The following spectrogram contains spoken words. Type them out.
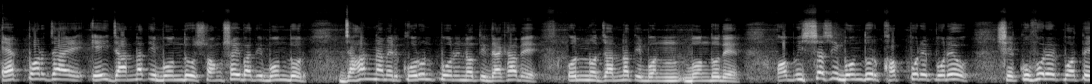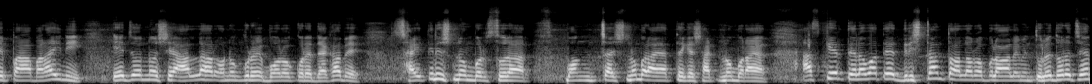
এক পর্যায়ে এই জান্নাতি বন্ধু সংশয়বাদী বন্ধুর জাহান্নামের করুণ পরিণতি দেখাবে অন্য জান্নাতি বন- বন্ধুদের। অবিশ্বাসী বন্ধুর খপ্পরে পড়েও সে কুফরের পথে পা বাড়ায়নি। এজন্য সে আল্লাহর অনুগ্রহে বড় করে দেখাবে। সাঁত্রিশ নম্বর সুরার পঞ্চাশ নম্বর আয়াত থেকে ষাট নম্বর আয়াত। আজকের তেলাওয়াতে দৃষ্টান্ত আল্লাহ রবুল্লা আলমিন তুলে ধরেছেন,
